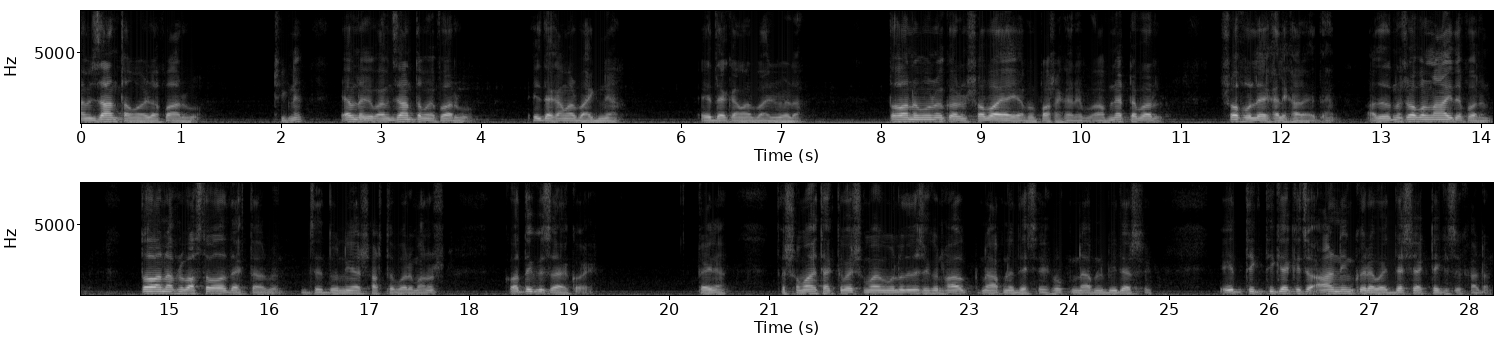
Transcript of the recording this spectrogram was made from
আমি জানতাম এটা পারব, ঠিক না? এমন কইব, আমি জানতাম আমি পারব। এই দেখ, আমার বাইক না এই দেখ, আমার বাইর বেড়া। তখন মনে করেন সবাই আপনার পাশা খারাইব আপনি একটা বার সফল হয়ে খালি খারাই দেন। আর যদি আপনি সফল না হইতে পারেন, তখন আপনি বাস্তবতা দেখতে পারবেন যে দুনিয়ার স্বার্থপরে মানুষ কত কিছু করে, তাই না? তো সময় থাকতে পারে, সময় মূল্য দিতে শিখুন হোক না আপনি দেশে, হোক না আপনি বিদেশে, এর দিক থেকে কিছু আর্নিং করে ভাই, দেশে একটা কিছু খাটান।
